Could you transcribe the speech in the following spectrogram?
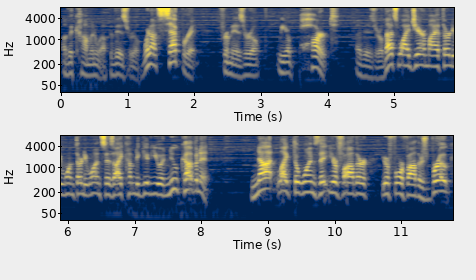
of the commonwealth of Israel. We're not separate from Israel, we are part of Israel. That's why Jeremiah 31 31 says, I come to give you a new covenant, not like the ones that your father, your forefathers broke,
